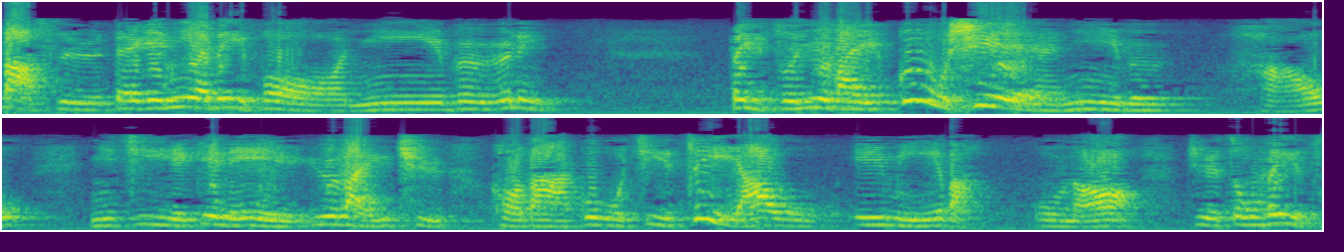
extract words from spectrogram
打算带给你的房你不呢？对子越来故乡你不好，你借给你越来去，靠大哥见最后一面吧。无奈，剧中位置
